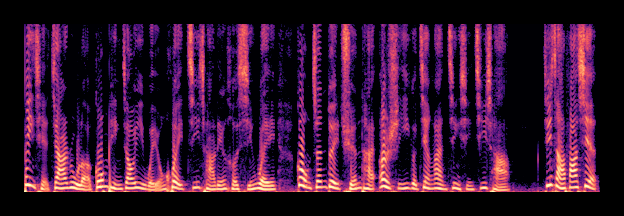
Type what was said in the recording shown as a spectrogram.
并且加入了公平交易委员会稽查联合行为，共针对全台二十一个建案进行稽查。稽查发现，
